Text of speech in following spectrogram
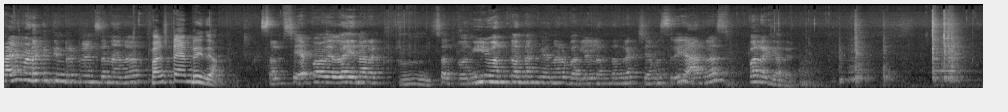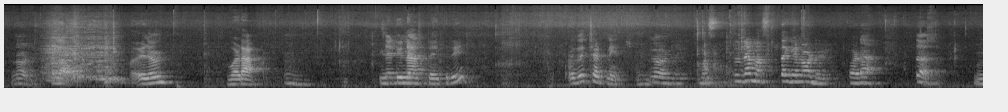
time ಮಾಡಕತ್ತೀನಿ ಫ್ರೆಂಡ್ಸ್ ನಾನು. ಫಸ್ಟ್ ಟೈಮ್ ರೀ ಇದು. ಸ್ವಲ್ಪ ಶೇಪ್ ಅವೆಲ್ಲ ಏನಾರ ಹ್ಮ್, ಸ್ವಲ್ಪ ನೀವು ಅನ್ಕೊಂಡಂಗ ಏನಾರ ಬರ್ಲಿಲ್ಲ ಅಂತಂದ್ರೆ ಕ್ಷಮಿಸ್ರಿ ಆದ್ರ ಸೂಪರ್ ಆಗ್ಯಾರ ಪಲಾವ್ ಏನು ವಡ. ಚಟ್ನಿ ಆಗ್ತೈತ್ರಿ ಅದು ಚಟ್ನಿ. ನೋಡ್ರಿ ಮಸ್ತ್ ಮಸ್ತಾಗಿ ನೋಡ್ರಿ ವಡ. ಹ್ಞೂ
